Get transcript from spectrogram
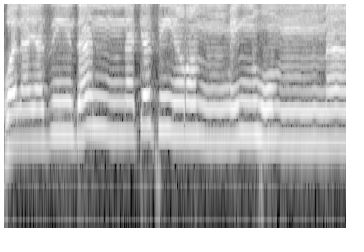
وليزيدن كثيرا منهم ما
